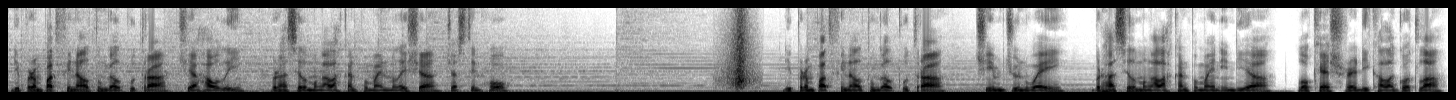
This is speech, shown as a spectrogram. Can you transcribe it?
Di perempat final tunggal putra, Chia Haoli berhasil mengalahkan pemain Malaysia Justin Ho. Di perempat final tunggal putra, Chim Jun Wei berhasil mengalahkan pemain India Lokesh Reddy Kalagotla.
